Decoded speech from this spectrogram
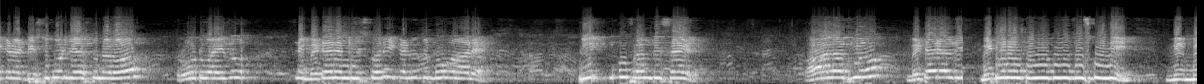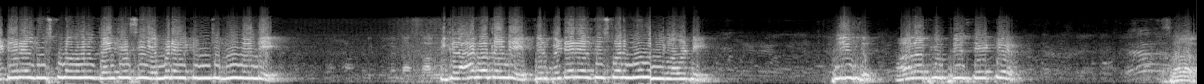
ఇక్కడ డిస్ట్రిబ్యూట్ చేస్తున్నారో రూట్ వైజ్ మెటీరియల్ తీసుకొని ఇక్కడ నుంచి మూవ్ కావాలి. Move from this side all of you material material తగ్గకుండా చూసుకోండి మెటీరియల్ తీసుకున్న వాళ్ళు దయచేసి ఎమ్మడే ఇక్కడ నుంచి మూవ్ అండి ఇక్కడ ఆగొద్దండి మీరు మెటీరియల్ తీసుకొని మూవ్ కాబట్టి. Please all of you please take care sir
